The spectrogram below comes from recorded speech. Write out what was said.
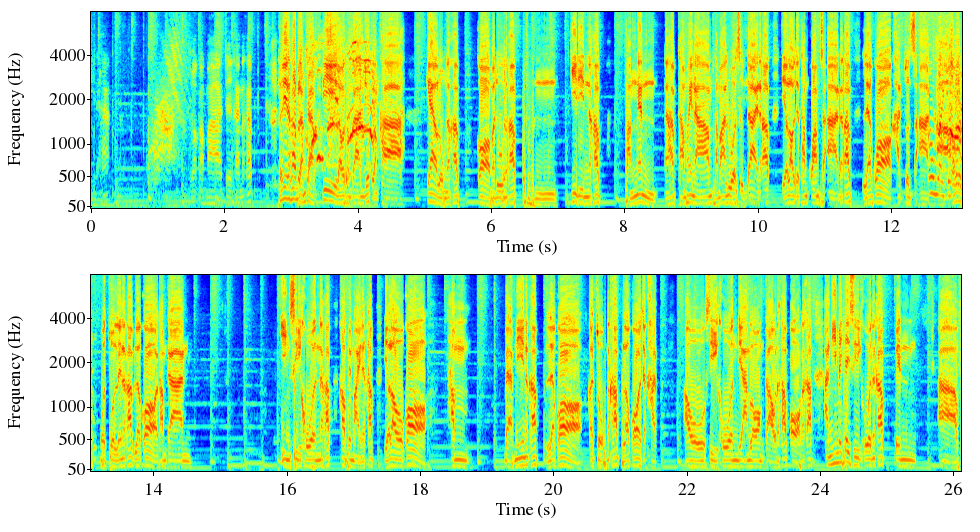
นี่นะฮะ เรากลับมาเจอกันนะครับ แล้วนี่นะครับหลังจากที่เราทำการยกหลังคาแก้วลงนะครับ ก็มาดูนะครับฝุ่นขี้ดินนะครับฝังแน่นนะครับทำให้น้ำสามารถรั่วซึมได้นะครับ เดี๋ยวเราจะทำความสะอาดนะครับ แล้วก็ขัดจนสะอาด Oh my ขาว God หมดจดเลยนะครับ แล้วก็ทำการยิงซิลิโคนนะครับ เข้าไปใหม่นะครับ เดี๋ยวเราก็ทำแบบนี้นะครับ แล้วก็กระจกนะครับ เราก็จะขัดเอาซิลิโคนยางรองเก่านะครับออกนะครับ อันนี้ไม่ใช่ซิลิโคนนะครับ เป็นอ่าโฟ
